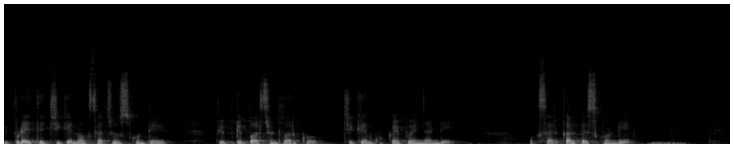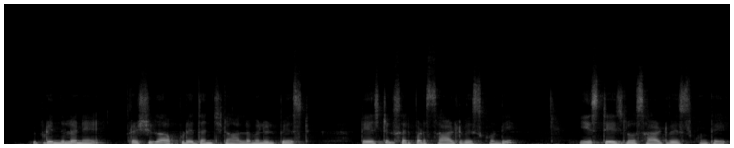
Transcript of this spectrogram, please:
ఇప్పుడైతే చికెన్ ఒకసారి చూసుకుంటే ఫిఫ్టీ పర్సెంట్ వరకు చికెన్ కుక్ అయిపోయిందండి. ఒకసారి కలిపేసుకోండి. ఇప్పుడు ఇందులోనే ఫ్రెష్గా అప్పుడే దంచిన అల్లం వెల్లుల్లి పేస్ట్ టేస్ట్కి సరిపడ సాల్ట్ వేసుకోండి. ఈ స్టేజ్లో సాల్ట్ వేసుకుంటే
